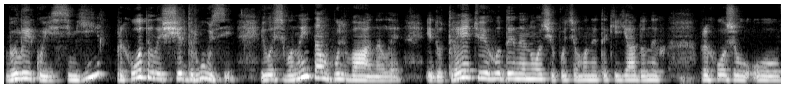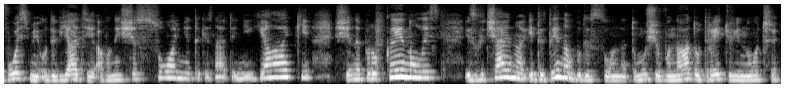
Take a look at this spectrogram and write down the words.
великої сім'ї, приходили ще друзі. І ось вони там гульванили і до третьої години ночі. Потім вони такі, я до них приходжу о восьмій, о дев'ятій, а вони ще сонні, такі, знаєте, ніякі, ще не прокинулись. І, звичайно, і дитина буде сонна, тому що вона до третьої ночі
